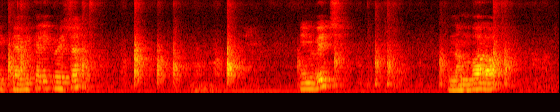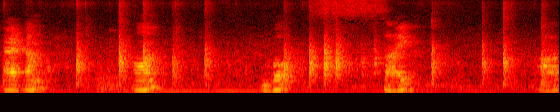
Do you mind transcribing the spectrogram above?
a chemical equation in which number of atom on both side are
